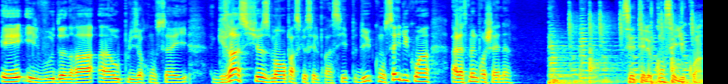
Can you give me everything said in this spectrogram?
et il vous donnera un ou plusieurs conseils gracieusement, parce que c'est le principe du Conseil du coin. À la semaine prochaine. C'était le Conseil du coin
